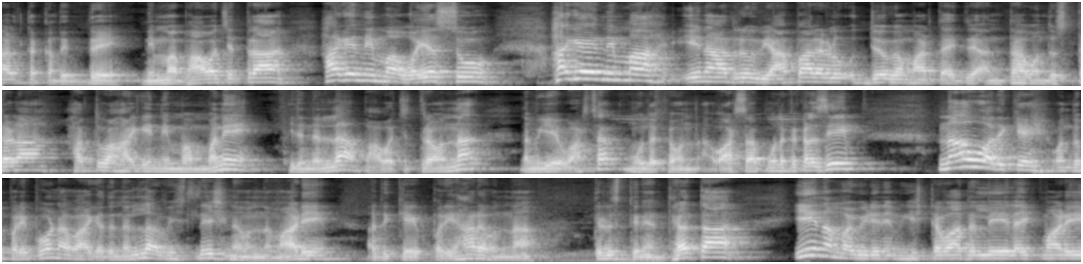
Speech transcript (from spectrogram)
ಹೇಳ್ತಕ್ಕಂಥದ್ದಿದ್ದರೆ ನಿಮ್ಮ ಭಾವಚಿತ್ರ ಹಾಗೆ ನಿಮ್ಮ ವಯಸ್ಸು ಹಾಗೆ ನಿಮ್ಮ ಏನಾದರೂ ವ್ಯಾಪಾರಗಳು ಉದ್ಯೋಗ ಮಾಡ್ತಾ ಇದ್ದರೆ ಅಂತಹ ಒಂದು ಸ್ಥಳ ಅಥವಾ ಹಾಗೆ ನಿಮ್ಮ ಮನೆ, ಇದನ್ನೆಲ್ಲ ಭಾವಚಿತ್ರವನ್ನು ನಮಗೆ ವಾಟ್ಸಪ್ ಮೂಲಕವನ್ನು ವಾಟ್ಸಪ್ ಮೂಲಕ ಕಳಿಸಿ. ನಾವು ಅದಕ್ಕೆ ಒಂದು ಪರಿಪೂರ್ಣವಾಗಿ ಅದನ್ನೆಲ್ಲ ವಿಶ್ಲೇಷಣೆಯನ್ನು ಮಾಡಿ ಅದಕ್ಕೆ ಪರಿಹಾರವನ್ನು ತಿಳಿಸ್ತೀನಿ ಅಂತ ಹೇಳ್ತಾ, ಈ ನಮ್ಮ ವಿಡಿಯೋ ನಿಮಗೆ ಇಷ್ಟವಾದಲ್ಲಿ ಲೈಕ್ ಮಾಡಿ,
